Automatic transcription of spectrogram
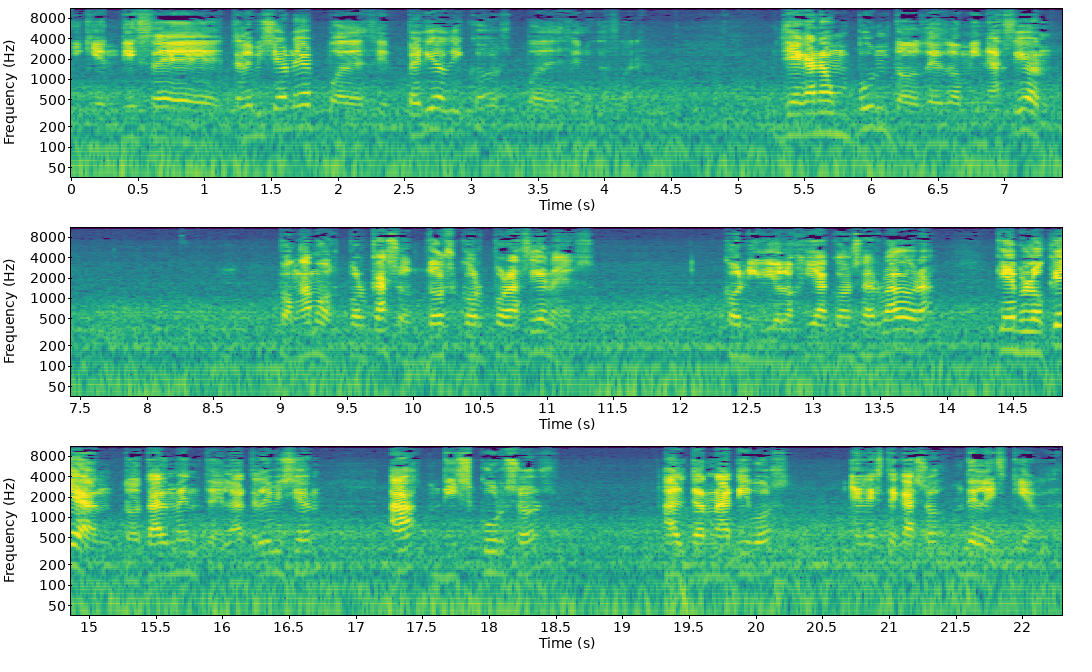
Y quien dice televisiones puede decir periódicos, puede decir lo que fuera. Llegan a un punto de dominación, pongamos por caso dos corporaciones con ideología conservadora, que bloquean totalmente la televisión a discursos alternativos, en este caso de la izquierda.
